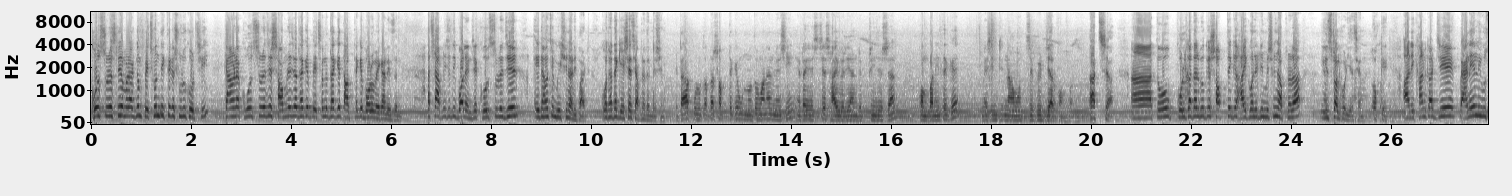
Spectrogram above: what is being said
কোল্ড স্টোরেজটি আমরা একদম পেছন দিক থেকে শুরু করছি কেননা কোল্ড স্টোরেজের সামনে যা থাকে পেছনে থাকে তার থেকে বড় মেকানিজম আচ্ছা আপনি যদি বলেন যে কোল্ড স্টোরেজের এটা হচ্ছে মেশিনারি পার্ট কোথা থেকে এসেছে আপনাদের মেশিন এটা কলকাতার সব থেকে উন্নত মানের মেশিন এটা এসছে সাইবেরিয়ান রেফ্রিজারেশন কোম্পানি থেকে। মেশিনটির নাম হচ্ছে পিটজার কোম্পানি আচ্ছা তো কলকাতার বুকে সব থেকে হাই কোয়ালিটি মেশিন আপনারা ইনস্টল করিয়েছেন। ওকে আর এখানকার যে প্যানেল ইউজ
